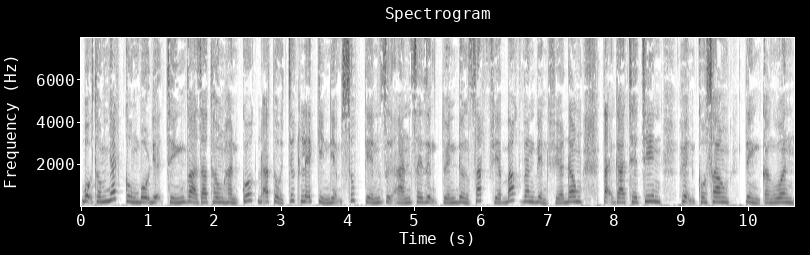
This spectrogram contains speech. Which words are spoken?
Bộ Thống nhất cùng Bộ Địa chính và Giao thông Hàn Quốc đã tổ chức lễ kỷ niệm xúc tiến dự án xây dựng tuyến đường sắt phía Bắc ven biển phía Đông tại ga Chechin, huyện Cô Song, tỉnh Gangwon.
